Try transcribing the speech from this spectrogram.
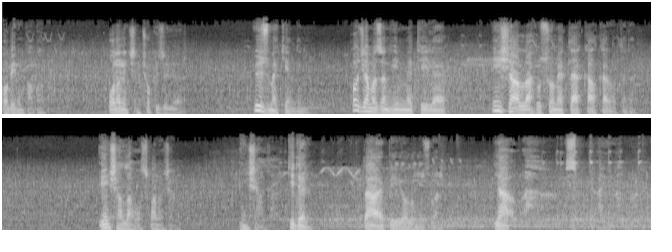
o benim babam. Onun için çok üzülüyorum. Üzme kendini. Hocamızın himmetiyle inşallah husumetler kalkar ortadan. İnşallah Osman hocam. İnşallah. Gidelim. Daha epey yolumuz var. Ya Allah. Bismillahirrahmanirrahim.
